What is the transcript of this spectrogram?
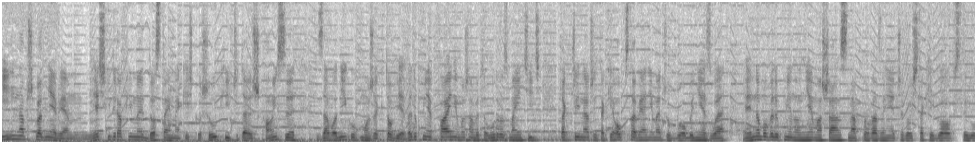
I na przykład, nie wiem, jeśli trafimy, dostajemy jakieś koszulki, czy też końsy zawodników, może kto wie. Według mnie fajnie można by to urozmaicić, tak czy inaczej takie obstawianie meczów byłoby niezłe, e, no bo według mnie no, nie ma szans na wprowadzenie czegoś takiego w stylu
